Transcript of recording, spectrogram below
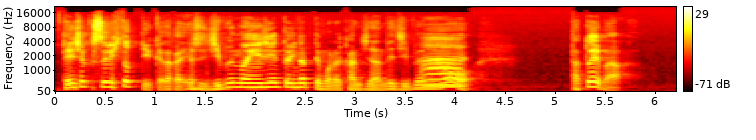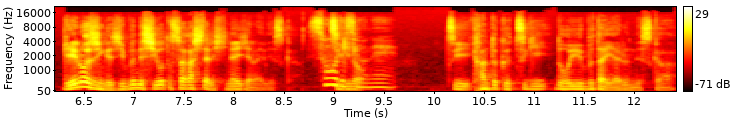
転職する人っていうかだから要するに自分のエージェントになってもらう感じなんで自分の例えば芸能人が自分で仕事探したりしないじゃないですか。そうですよね次監督次どういう舞台やるんですか？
